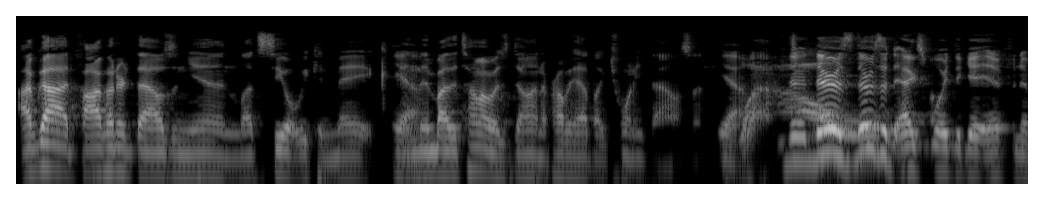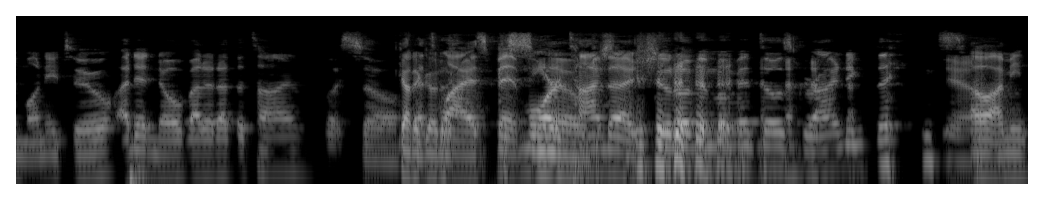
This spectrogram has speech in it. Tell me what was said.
I've got five hundred thousand yen. Let's see what we can make. Yeah. And then by the time I was done, I probably had like twenty thousand. Yeah. There, there's there's an exploit to get infinite money too. I didn't know about it at the time, but so Gotta that's go to why I spent more time just- than I should have in mementos grinding things. Yeah. Oh, I mean,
